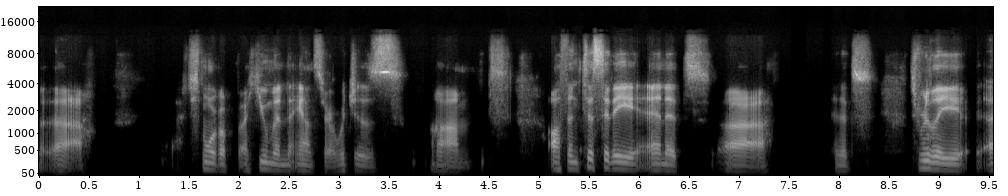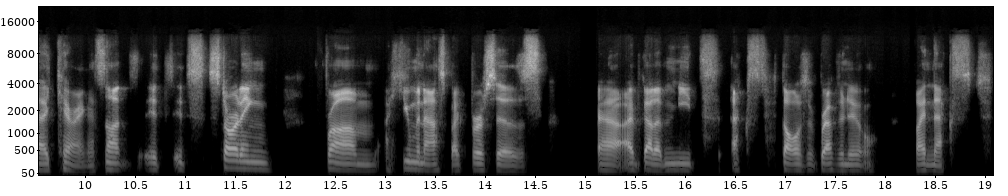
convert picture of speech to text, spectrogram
uh, just more of a, a human answer, which is um, authenticity and it's, uh, and it's, it's really uh, caring. It's not, it's, it's starting from a human aspect versus uh, I've got to meet X dollars of revenue by next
